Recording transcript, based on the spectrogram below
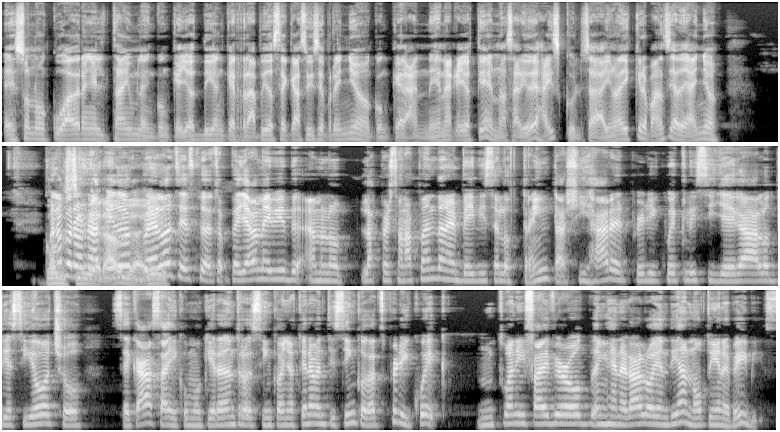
eso no cuadra en el timeline con que ellos digan que rápido se casó y se preñó, con que la nena que ellos tienen no ha salido de high school. O sea, hay una discrepancia de años. Bueno, pero rápido relative, pero ya maybe las personas pueden tener babies en los 30. She had it pretty quickly. Si llega a los 18, se casa y como quiera dentro de 5 años tiene 25. That's pretty quick. Un 25 year old en general hoy en día no tiene babies.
